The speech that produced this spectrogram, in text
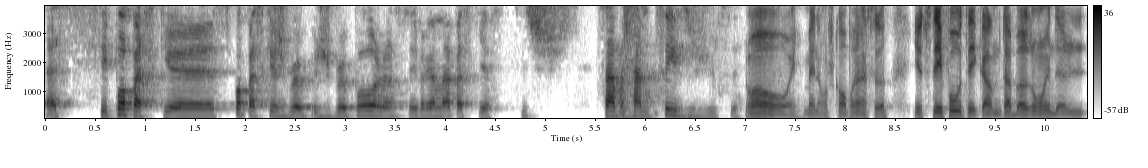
euh, c'est pas parce que c'est pas parce que je veux, je veux pas, c'est vraiment parce que ça, ça me tire du jus. Tu sais. oui, mais non, je comprends ça. Y a-tu des fois où t'es comme, t'as besoin de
